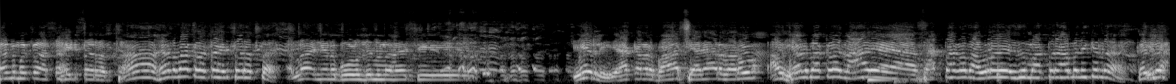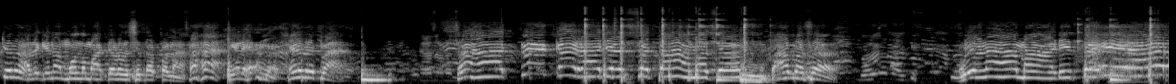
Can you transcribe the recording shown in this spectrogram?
ಹೆಣ್ಣು ಮಕ್ಳು ಅಟ್ಟ ಹಿಡಿತಾರಂತ ಹಾ ಹೆಣ್ಮಕ್ಳು ಅಟ್ಟ ಹಿಡ್ತಾರತ್ತ. ಅಲ್ಲ ನಿನ್ನ ಬೋಳದಿಲ್ಲ ಹಟ್ಟಿ ಇರ್ಲಿ ಯಾಕಂದ್ರೆ ಬಾ ಶಾನ್ಯಾರದಾರು ಅವ್ರು ಹೇಳ್ಬೇಕಲ್ಲ ನಾವೇ ಸತ್ತಾಗದ ಅವ್ರ ಇದು ಮಾತ್ರ ಆಮೇಲಿಕ್ಕಿನ ಕಲಿಯಕ್ಕಿನ ಅದಕ್ಕಿನ್ನ ಮುಂದೆ ಮಾತಾಡೋದು ಸಿದ್ದಪ್ಪನ ಹೇಳಿ ಹೆಂಗ ಹೇಳ್ರಿಪ್ಪ. ಸಾತ್ವಿಕ ತಾಮಸ ತಾಮಸ. ಗುಣ ಮಾಡಿ ತಯ್ಯಾರ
